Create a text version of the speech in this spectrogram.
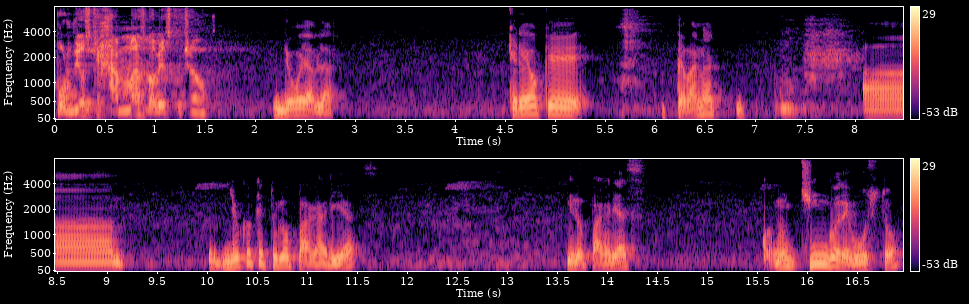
por Dios, que jamás lo había escuchado. Yo voy a hablar. Creo que te van a... yo creo que tú lo pagarías y lo pagarías con un chingo de gusto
